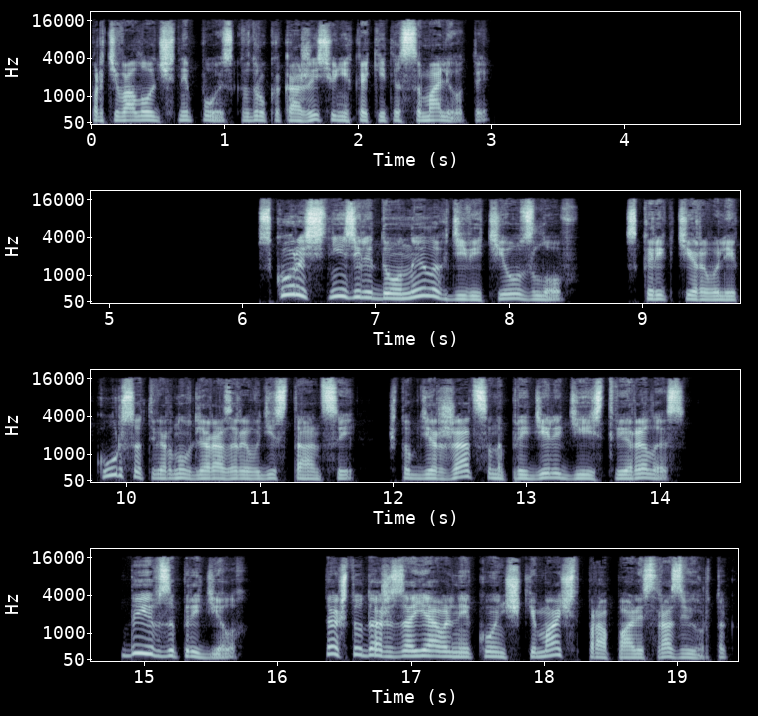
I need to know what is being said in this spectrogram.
противолодочный поиск, вдруг окажись у них какие-то самолеты. Скорость снизили до унылых 9 узлов. Скорректировали курс, отвернув для разрыва дистанции, чтобы держаться на пределе действия РЛС. Да и в запределах. Так что даже заявленные кончики мачт пропали с разверток.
